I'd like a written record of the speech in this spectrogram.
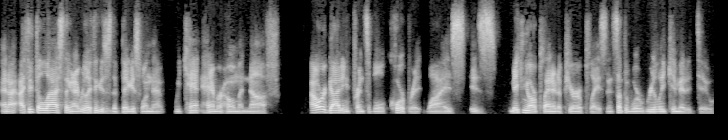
And I, I think the last thing, I really think this is the biggest one that we can't hammer home enough, our guiding principle corporate wise is making our planet a purer place and it's something we're really committed to.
